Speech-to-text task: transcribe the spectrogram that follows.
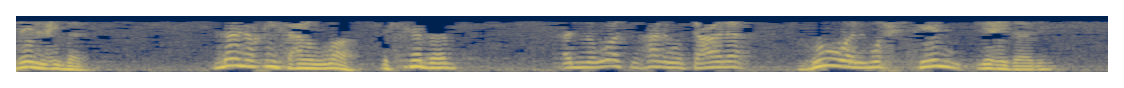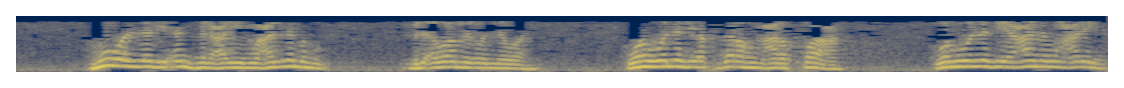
بين العباد. ما نقيس على الله. السبب أن الله سبحانه وتعالى هو المحسن لعباده. هو الذي أنزل عليهم وعلمهم بالأوامر والنواهي. وهو الذي أقدرهم على الطاعة. وهو الذي أعانهم عليها.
